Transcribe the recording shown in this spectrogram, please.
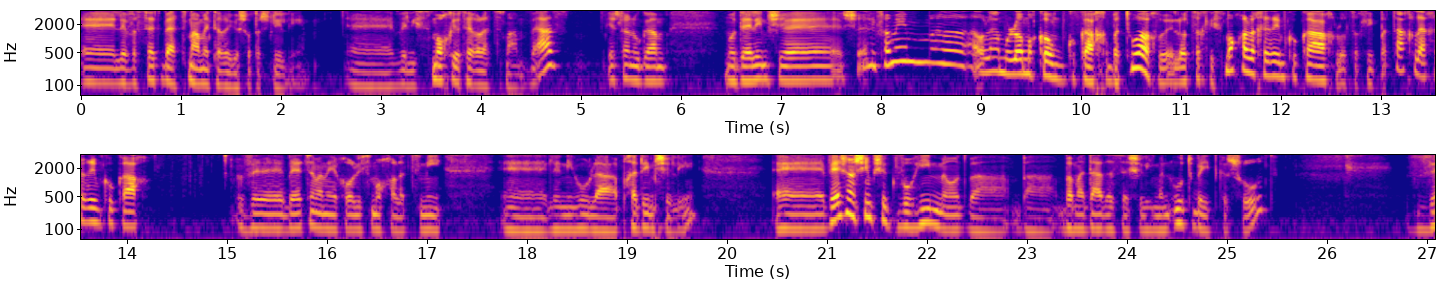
אה, לווסת בעצמם את הרגשות השליליים, אה, ולסמוך יותר על עצמם. ואז יש לנו גם מודלים ש, שלפעמים אה, העולם הוא לא מקום כל כך בטוח, ולא צריך לסמוך על אחרים כל כך, לא צריך להיפתח לאחרים כל כך, ובעצם אני יכול לסמוך על עצמי. אה, לניהול הפחדים שלי. אה, ויש אנשים שגבוהים מאוד ב, ב, במדד הזה של הימנעות בהתקשרות. ו,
